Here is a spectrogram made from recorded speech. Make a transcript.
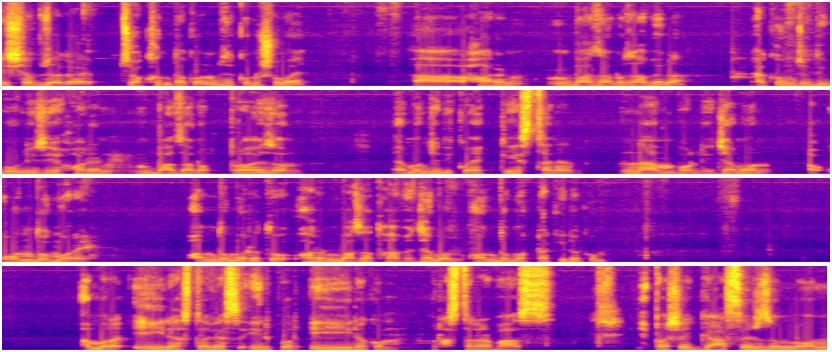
এইসব জায়গায় যখন তখন যে কোনো সময় হরেন বাজানো যাবে না। এখন যদি বলি যে হরেন বাজানো প্রয়োজন, এমন যদি কয়েকটি স্থানের নাম বলি, যেমন অন্ধমোড়ে অন্ধমোড়ে তো হরেন বাজাতে হবে। যেমন অন্ধমোড়টা কীরকম আমরা এই রাস্তা গেছে, এরপর এই রকম রাস্তাটার বাস। এপাশে গাছের জন্য অন্য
